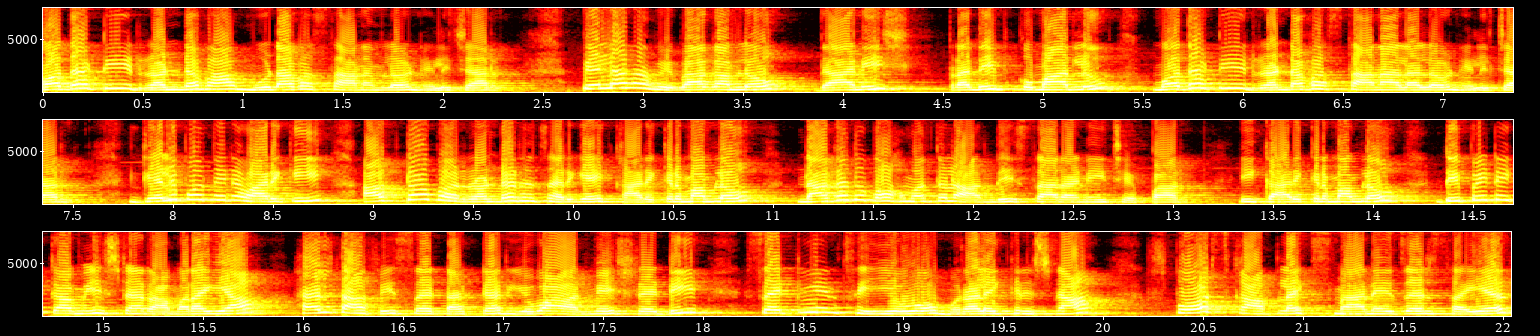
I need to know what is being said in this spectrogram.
మొదటి రెండవ మూడవ స్థానంలో నిలిచారు. పిల్లల విభాగంలో దానిష్ ప్రదీప్ కుమార్లు మొదటి రెండవ స్థానాలలో నిలిచారు. గెలుపొందిన వారికి అక్టోబర్ రెండున జరిగే కార్యక్రమంలో నగదు బహుమతులు అందిస్తారని చెప్పారు. ఈ కార్యక్రమంలో deputy commissioner Amaraiah health officer doctor Yuva Anvesh Reddy SETWIN CEO Muralikrishna sports complex manager Syed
